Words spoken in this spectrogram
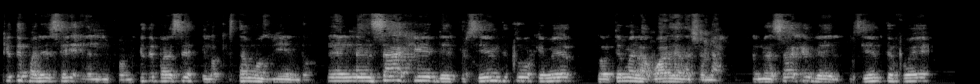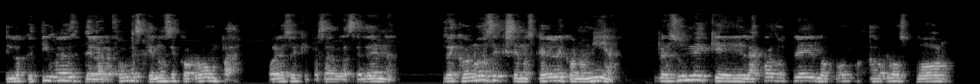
¿Qué te parece el informe? ¿Qué te parece lo que estamos viendo? El mensaje del presidente tuvo que ver con el tema de la Guardia Nacional. El mensaje del presidente fue, el objetivo de la reforma es que no se corrompa, por eso hay que pasar la Sedena. Reconoce que se nos cayó la economía, presume que la 4T logró ahorros por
